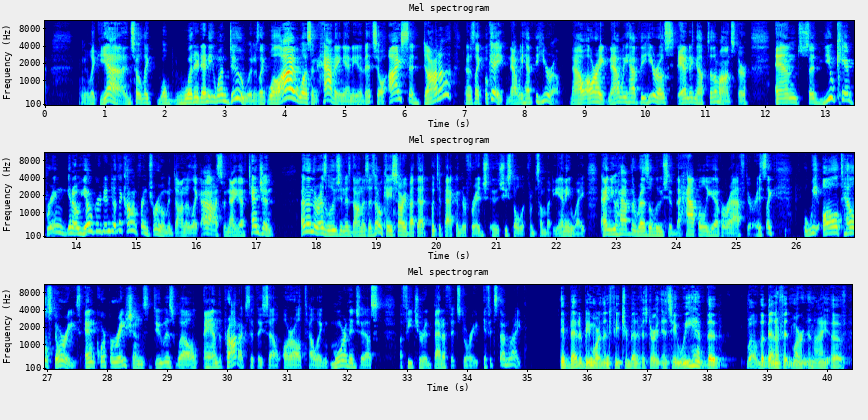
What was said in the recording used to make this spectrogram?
Like, yeah. And so, like, well, what did anyone do? And it's like, well, I wasn't having any of it. So I said, Donna. And it's like, okay, now we have the hero. Now, all right, now we have the hero standing up to the monster and said, you can't bring, you know, yogurt into the conference room. And Donna's like, ah, so now you have tension. And then the resolution is Donna says, okay, sorry about that, puts it back in their fridge. And she stole it from somebody anyway. And you have the resolution, the happily ever after. It's like, we all tell stories and corporations do as well and the products that they sell are all telling more than just a feature and benefit story if it's done right it better be more than feature and benefit story. And see, we have the well, the benefit, Martin and I, of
